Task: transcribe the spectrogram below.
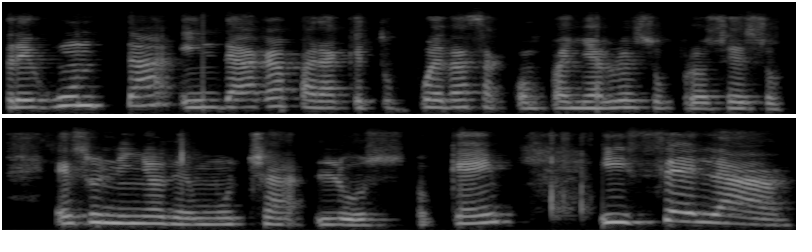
Pregunta, indaga para que tú puedas acompañarlo en su proceso. Es un niño de mucha luz, ¿ok? Y Cela,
